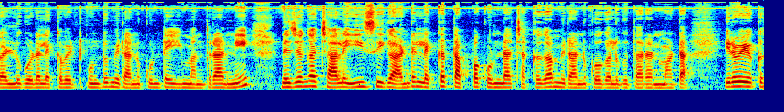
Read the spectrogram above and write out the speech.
గళ్ళు కూడా లెక్క పెట్టుకుంటూ మీరు అనుకుంటే ఈ మంత్రాన్ని నిజంగా చాలా ఈజీగా అంటే లెక్క తప్పకుండా చక్కగా మీరు అనుకోగలుగుతారనమాట ఇరవై ఒక్క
